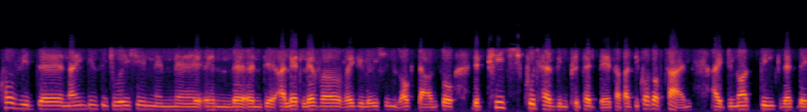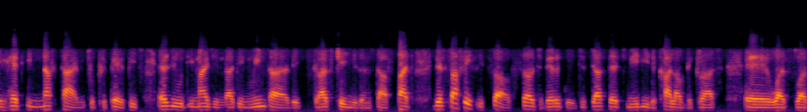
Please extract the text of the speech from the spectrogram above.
COVID nineteen situation and uh, and, uh, and uh, alert level regulation lockdown. So the pitch could have been prepared better, but because of time, I do not think that they had enough time to prepare a pitch. As you would imagine, that in winter the grass changes and stuff, but the surface itself felt very good. It's just that maybe the color of the grass uh, was was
